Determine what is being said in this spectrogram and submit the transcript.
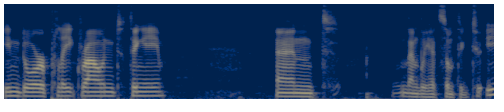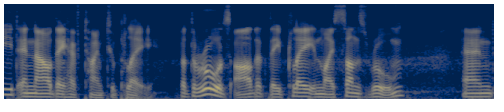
indoor playground thingy, and then we had something to eat, and now they have time to play. But the rules are that they play in my son's room, and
